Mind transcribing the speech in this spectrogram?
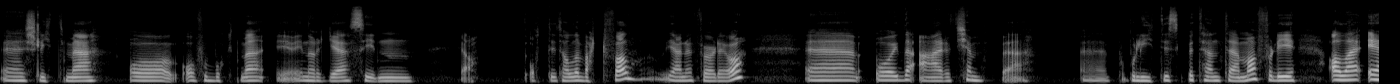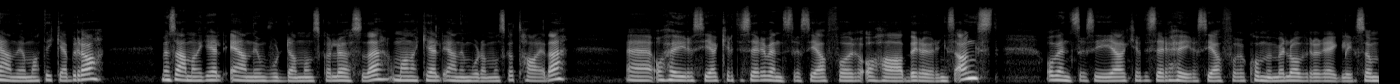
eh, slitt med å, å få bukt med i, i Norge siden ja, 80-tallet i hvert fall. Gjerne før det òg. Og det er et kjempe politisk betent tema, fordi alle er enige om at det ikke er bra. Men så er man ikke helt enige om hvordan man skal løse det, og man er ikke helt enige om hvordan man skal ta i det. Eh, og høyresida kritiserer venstresida for å ha berøringsangst. Og venstresida kritiserer høyresida for å komme med lover og regler som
